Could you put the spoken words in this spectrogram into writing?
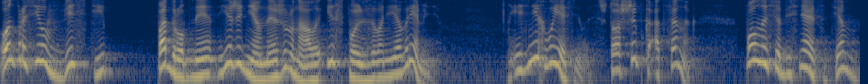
он просил ввести подробные ежедневные журналы использования времени. Из них выяснилось, что ошибка оценок полностью объясняется тем,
